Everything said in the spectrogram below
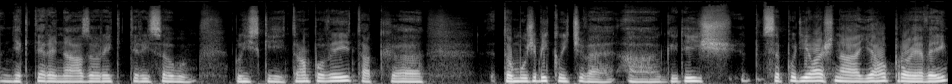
některé názory, které jsou blízké Trumpovi, tak eh, to může být klíčové. A když se podíváš na jeho projevy,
